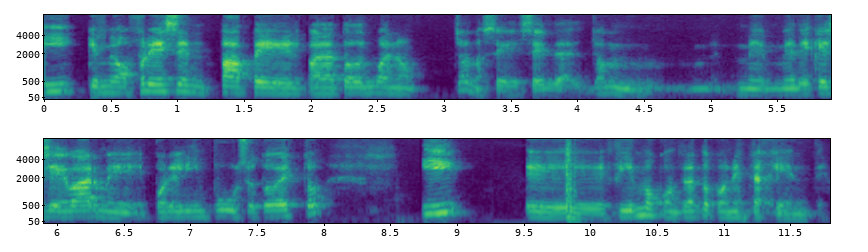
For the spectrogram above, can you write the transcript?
y que me ofrecen papel para todo. Bueno, yo no sé, yo me, dejé llevarme por el impulso, todo esto, y eh, firmo contrato con esta gente.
